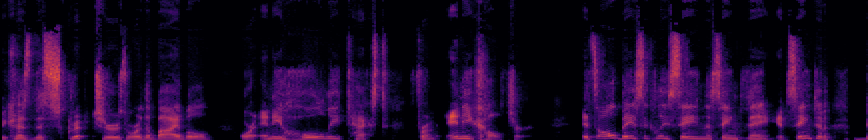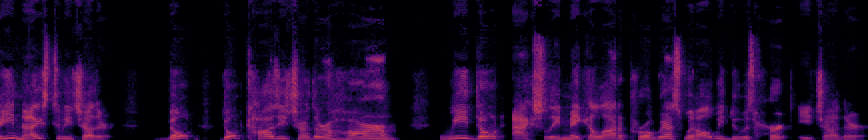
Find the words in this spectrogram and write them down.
because the scriptures or the bible or any holy text from any culture it's all basically saying the same thing it's saying to be nice to each other don't don't cause each other harm we don't actually make a lot of progress when all we do is hurt each other.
